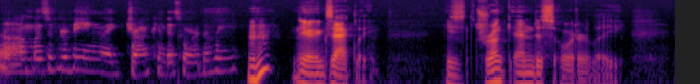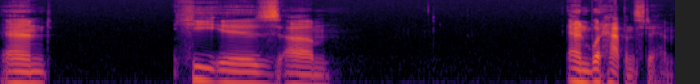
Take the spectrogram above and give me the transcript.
Um, was for being like drunk and disorderly? Mm-hmm. Yeah, exactly. He's drunk and disorderly, and he is. Um, and what happens to him?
